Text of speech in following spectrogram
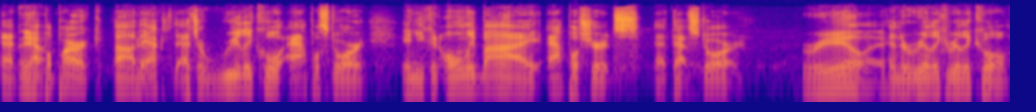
at Yeah. Apple Park, uh, they act, that's a really cool Apple store, and you can only buy Apple shirts at that store, Really? and they're really really cool.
